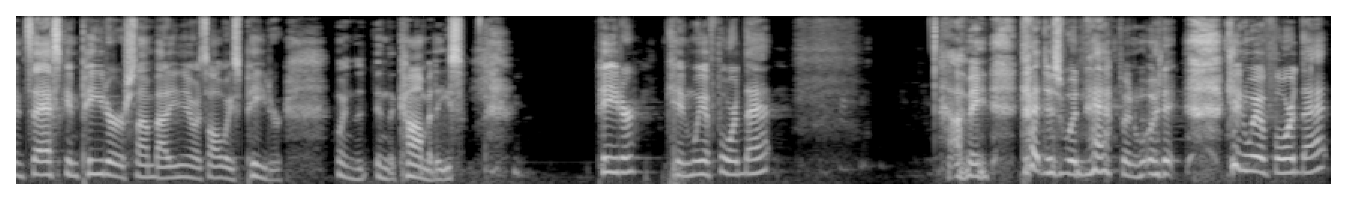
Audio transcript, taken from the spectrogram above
and it's asking Peter or somebody, you know, it's always Peter when the, in the comedies. Peter, can we afford that? I mean, that just wouldn't happen, would it? Can we afford that?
